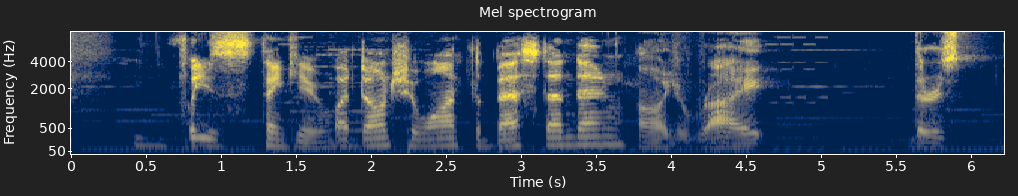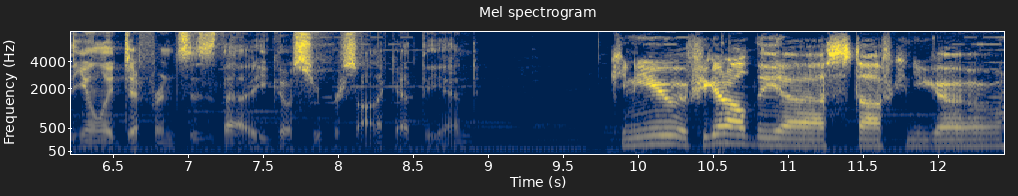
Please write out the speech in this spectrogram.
please thank you But don't you want the best ending? Oh, you're right. There's the only difference is that he goes supersonic at the end. Can you, if you get all the uh, stuff, can you go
